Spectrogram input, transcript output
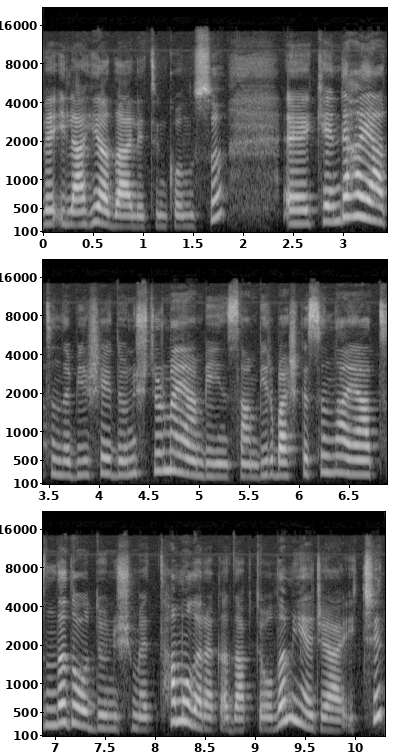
ve ilahi adaletin konusu. Ee, kendi hayatında bir şey dönüştürmeyen bir insan bir başkasının hayatında da o dönüşüme tam olarak adapte olamayacağı için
